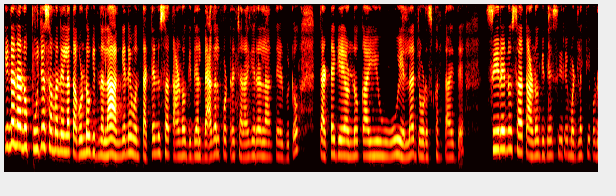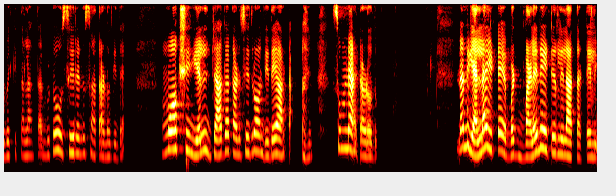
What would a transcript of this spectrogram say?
ಇನ್ನು ನಾನು ಪೂಜೆ ಸಾಮಾನೆಲ್ಲ ತಗೊಂಡೋಗಿದ್ನಲ್ಲ, ಹಂಗೇನೆ ಒಂದು ತಟ್ಟೆನೂ ಸಹ ತಗೊಂಡೋಗಿದ್ದೆ ಅಲ್ಲಿ ಬ್ಯಾಗಲ್ಲಿ ಕೊಟ್ಟರೆ ಚೆನ್ನಾಗಿರಲ್ಲ ಅಂತ ಹೇಳ್ಬಿಟ್ಟು ತಟ್ಟೆಗೆ ಹಣ್ಣು ಕಾಯಿ ಹೂವು ಎಲ್ಲ ಜೋಡಿಸ್ಕೊತಾ ಇದ್ದೆ. ಸೀರೆನೂ ಸಹ ತಗೊಂಡೋಗಿದ್ದೆ ಸೀರೆ ಮಡ್ಲಕ್ಕಿ ಕೊಡಬೇಕಿತ್ತಲ್ಲ ಅಂತ ಅಂದ್ಬಿಟ್ಟು ಸೀರೆನೂ ಸಹ ತಗೊಂಡೋಗಿದ್ದೆ ಮೋಕ್ಷಿ ಎಲ್ಲಿ ಜಾಗ ಕಾಣಿಸಿದ್ರು ಅವ್ನು ಇದೇ ಆಟ. ಸುಮ್ಮನೆ ಆಟ ಆಡೋದು ನಾನು ಎಲ್ಲ ಇಟ್ಟೆ, ಬಟ್ ಬಳೆನೇ ಇಟ್ಟಿರಲಿಲ್ಲ ಆ ತಟ್ಟೆಲಿ.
